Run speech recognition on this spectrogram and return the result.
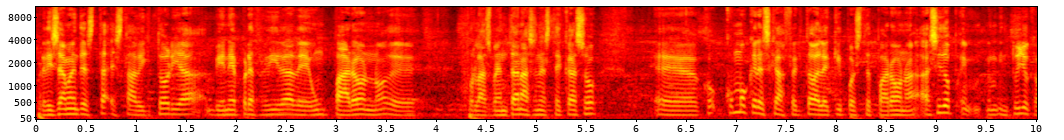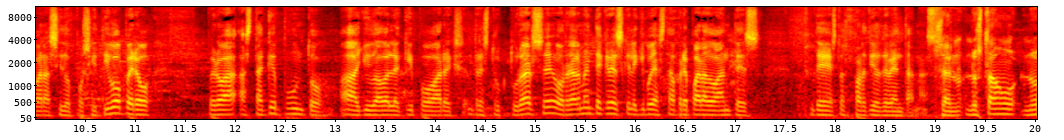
Precisamente esta, esta victoria viene precedida de un parón ¿no? de, por las ventanas en este caso Eh, ¿Cómo crees que ha afectado al equipo este parón? Ha sido, intuyo que habrá sido positivo, pero, pero ¿hasta qué punto ha ayudado al equipo a reestructurarse? ¿O realmente crees que el equipo ya está preparado antes de estos partidos de ventanas? O sea, no, estábamos, no,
